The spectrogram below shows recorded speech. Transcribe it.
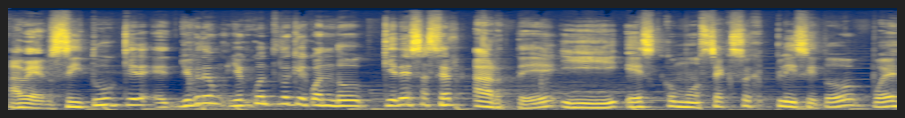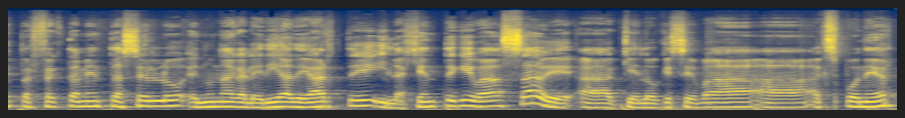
A ver, si tú quieres. eh, Yo creo, yo encuentro que cuando quieres hacer arte y es como sexo explícito, puedes perfectamente hacerlo en una galería de arte y la gente que va sabe a que lo que se va a exponer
